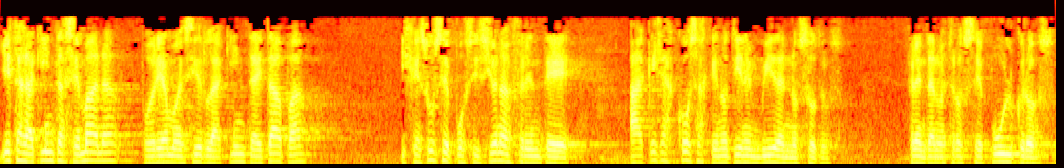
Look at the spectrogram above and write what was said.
Y esta es la quinta semana, podríamos decir la quinta etapa, y Jesús se posiciona frente a aquellas cosas que no tienen vida en nosotros, frente a nuestros sepulcros,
